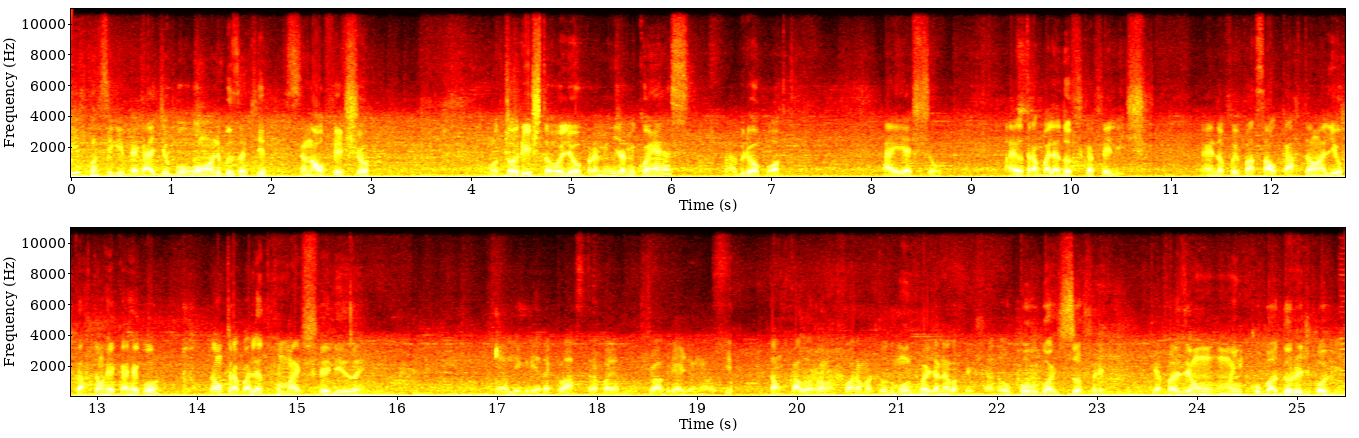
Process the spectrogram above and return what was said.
E consegui pegar de boa o ônibus aqui. O sinal fechou. O motorista olhou para mim, já me conhece, abriu a porta. Aí é show. Aí o trabalhador fica feliz. Eu ainda fui passar o cartão ali, o cartão recarregou. Então o trabalhador mais feliz aí. É a alegria da classe trabalhadora. Deixa eu abrir a janela aqui. Tá um calorão lá fora, mas todo mundo com a janela fechada. O povo gosta de sofrer. Quer fazer um, uma incubadora de Covid.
